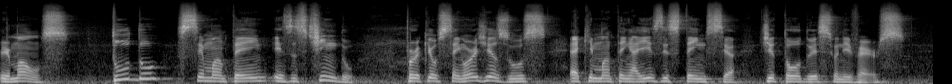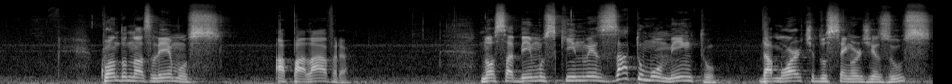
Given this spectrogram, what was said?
Irmãos, tudo se mantém existindo, porque o Senhor Jesus é que mantém a existência de todo esse universo. Quando nós lemos a palavra, nós sabemos que no exato momento da morte do Senhor Jesus,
